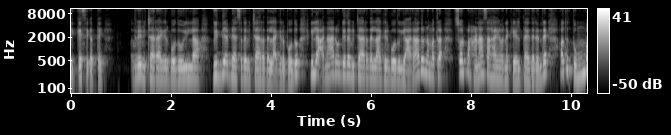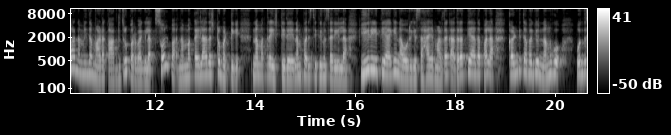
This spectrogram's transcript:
ಸಿಕ್ಕೇ ಸಿಗತ್ತೆ. ಮದುವೆ ವಿಚಾರ ಆಗಿರ್ಬೋದು, ಇಲ್ಲ ವಿದ್ಯಾಭ್ಯಾಸದ ವಿಚಾರದಲ್ಲಾಗಿರ್ಬೋದು, ಇಲ್ಲ ಅನಾರೋಗ್ಯದ ವಿಚಾರದಲ್ಲಾಗಿರ್ಬೋದು, ಯಾರಾದರೂ ನಮ್ಮ ಹತ್ರ ಸ್ವಲ್ಪ ಹಣ ಸಹಾಯವನ್ನು ಕೇಳ್ತಾ ಇದ್ದಾರೆ ಅಂದರೆ ಅದು ತುಂಬ ನಮ್ಮಿಂದ ಮಾಡೋಕ್ಕಾಗದಿದ್ರೂ ಪರವಾಗಿಲ್ಲ. ಸ್ವಲ್ಪ ನಮ್ಮ ಕೈಲಾದಷ್ಟು ಮಟ್ಟಿಗೆ ನಮ್ಮ ಹತ್ರ ಇಷ್ಟಿದೆ, ನಮ್ಮ ಪರಿಸ್ಥಿತಿನೂ ಸರಿ ಇಲ್ಲ, ಈ ರೀತಿಯಾಗಿ ನಾವು ಅವರಿಗೆ ಸಹಾಯ ಮಾಡಿದಾಗ ಅದರದ್ದೇ ಆದ ಫಲ ಖಂಡಿತವಾಗಿಯೂ ನಮಗೂ ಒಂದು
